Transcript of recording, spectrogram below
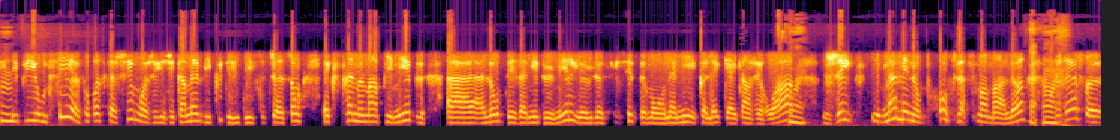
Hmm. Et puis aussi, il euh, faut pas se cacher, moi, j'ai quand même vécu des, situations extrêmement pénibles à, l'aube des années 2000. Il y a eu le suicide de mon ami et collègue Gaëtan Géroir. J'ai ma ménopause à ce moment-là. Ben, Bref, euh,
